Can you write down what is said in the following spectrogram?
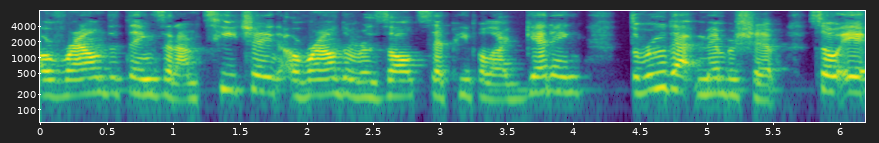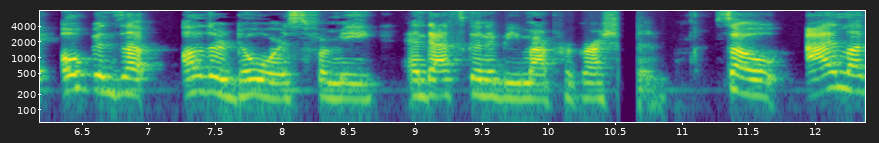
around the things that I'm teaching, around the results that people are getting through that membership. So it opens up other doors for me, and that's going to be my progression. So I love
